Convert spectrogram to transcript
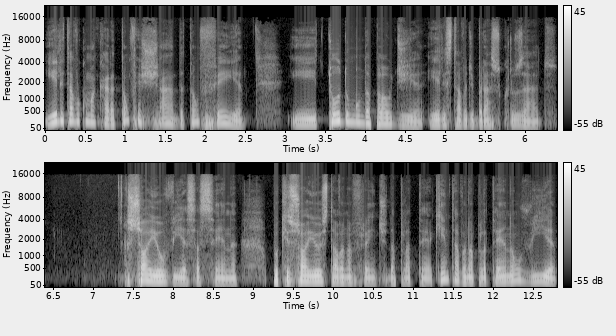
e ele estava com uma cara tão fechada, tão feia, e todo mundo aplaudia e ele estava de braços cruzados. Só eu vi essa cena, porque só eu estava na frente da plateia. Quem estava na plateia não via.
